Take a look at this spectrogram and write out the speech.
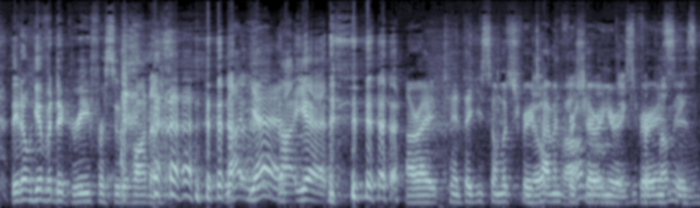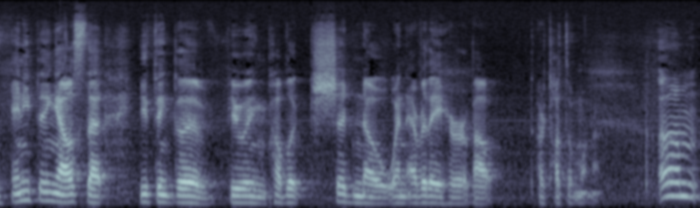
they don't give a degree for Suruhana. Not yet. Not yet. All right, Ken, thank you so much for your No time and for sharing your Thank you experiences. coming. Anything else that you think the viewing public should know whenever they hear about our Taotaomona? Um,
